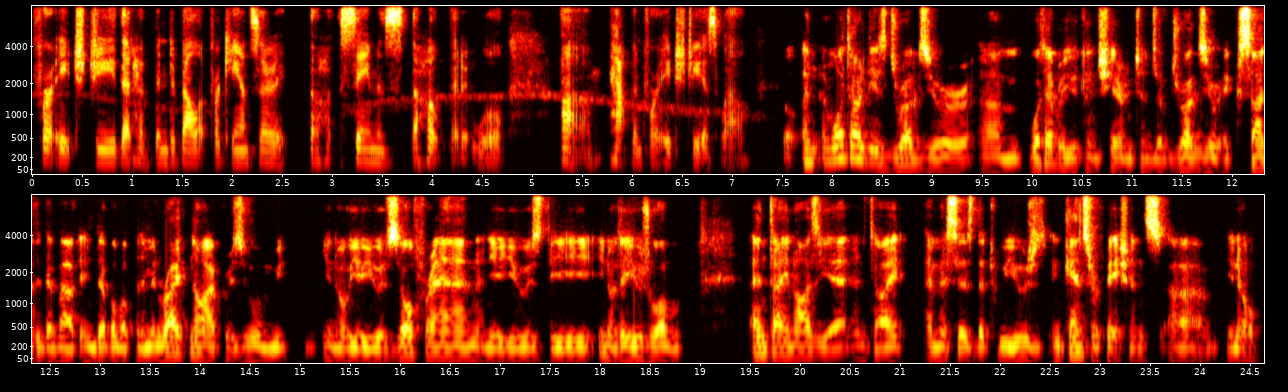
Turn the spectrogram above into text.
for HG that have been developed for cancer, the same as the hope that it will um, happen for HG as well. And, and what are these drugs you're, um, whatever you can share in terms of drugs you're excited about in development? I mean, right now, I presume, you know, you use Zofran and you use the, you know, the usual anti-nausea, anti-emesis that we use in cancer patients, uh, you know,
